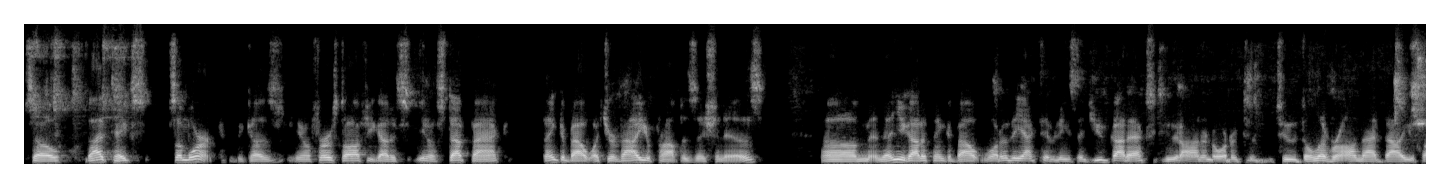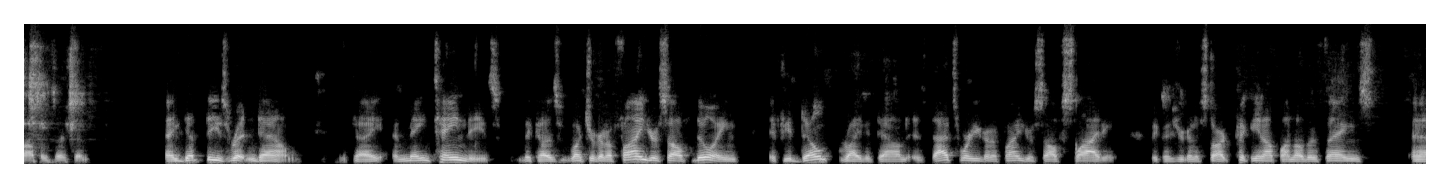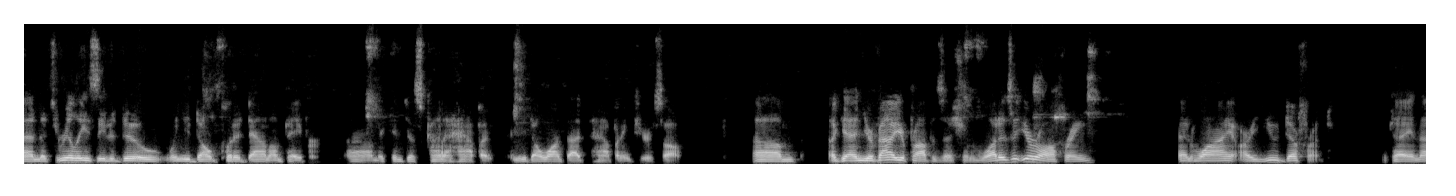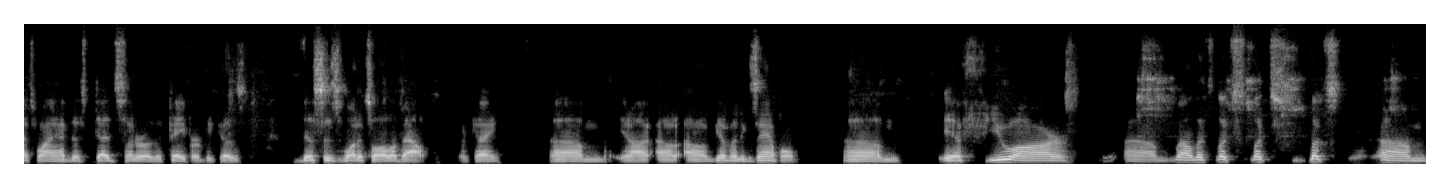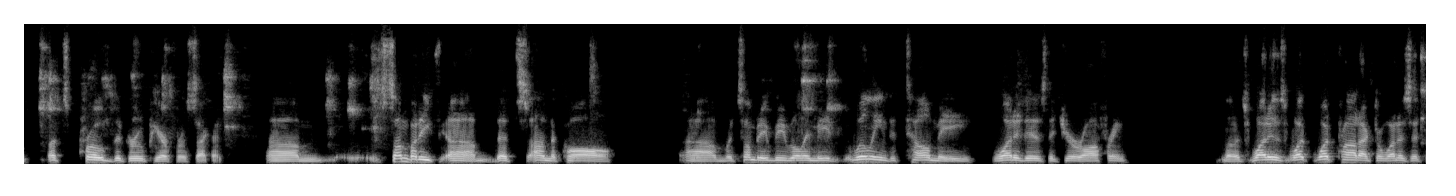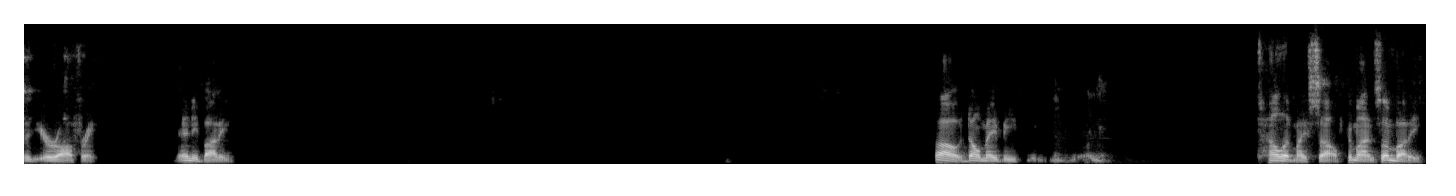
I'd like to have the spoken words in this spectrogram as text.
So that takes some work because you know first off you got to you know step back think about what your value proposition is um, and then you got to think about what are the activities that you've got to execute on in order to, to deliver on that value proposition and get these written down okay, and maintain these because what you're going to find yourself doing if you don't write it down is that's where you're going to find yourself sliding because you're going to start picking up on other things and it's real easy to do when you don't put it down on paper. Um, it can just kind of happen and you don't want that happening to yourself. Um, again your value proposition what is it you're offering and why are you different? Okay and that's why i have this dead center of the paper because this is what it's all about okay um, you know, I'll, I'll, give an example. Um, if you are, um, well, let's let's let's let's um, let's probe the group here for a second. Um, somebody um, that's on the call, would somebody be willing me willing to tell me what it is that you're offering? No, it's what is what what product or what is it that you're offering? Anybody? Oh, don't make me tell it myself. Come on, somebody.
